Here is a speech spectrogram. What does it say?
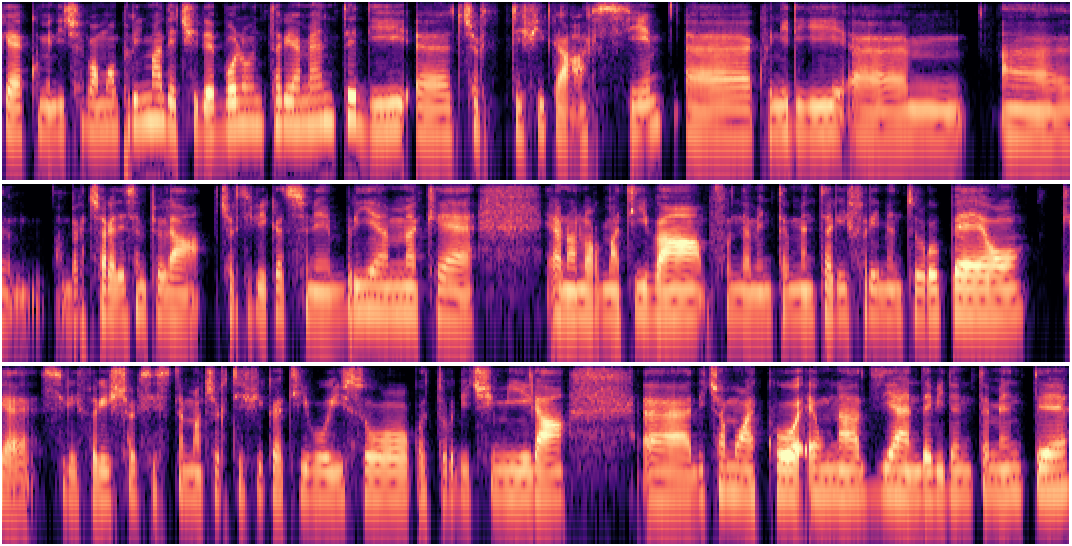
che, come dicevamo prima, decide volontariamente di eh, certificarsi, eh, quindi di ehm, eh, abbracciare ad esempio la certificazione BRIEM, che è una normativa fondamentalmente a riferimento europeo, che si riferisce al sistema certificativo ISO 14000, eh, diciamo ecco è un'azienda evidentemente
